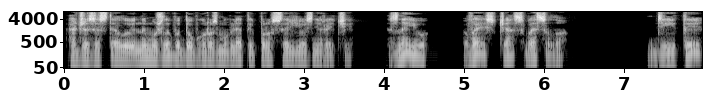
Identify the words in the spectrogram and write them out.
адже з Естелою неможливо довго розмовляти про серйозні речі. З нею весь час весело. Діти,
